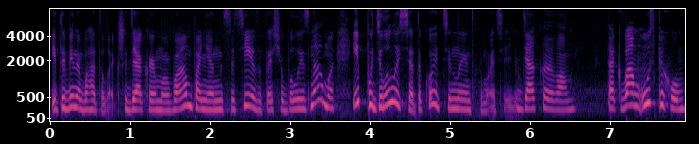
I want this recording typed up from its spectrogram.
і тобі набагато легше. Дякуємо вам, пані Анастасія, за те, що були з нами і поділилися такою цінною інформацією. Дякую вам. Так, вам успіху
